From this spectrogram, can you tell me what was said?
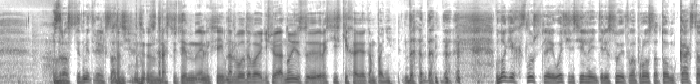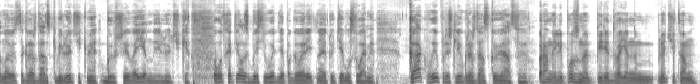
Здравствуйте, Дмитрий Александрович. Здравствуйте, Алексей. Надо было добавить еще одной из э, российских авиакомпаний. Да, да, да. Многих слушателей очень сильно интересует вопрос о том, как становятся гражданскими летчиками бывшие военные летчики. Вот хотелось бы сегодня поговорить на эту тему с вами. Как вы пришли в гражданскую авиацию? Рано или поздно перед военным летчиком,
